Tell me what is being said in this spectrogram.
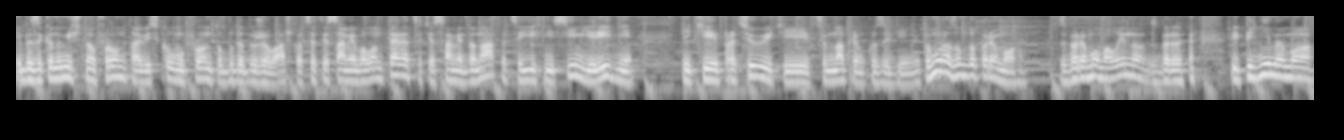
І без економічного фронту, військовому фронту буде дуже важко. Це ті самі волонтери, це ті самі донати, це їхні сім'ї, рідні, які працюють і в цьому напрямку задіяні. Тому разом до перемоги. Зберемо малину, збере... і піднімемо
